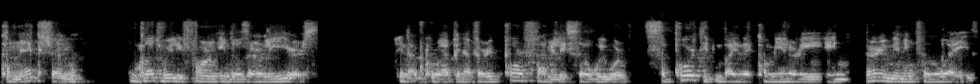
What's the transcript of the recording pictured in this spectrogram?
connection, got really formed in those early years you know, grew up in a very poor family, so we were supported by the community in very meaningful ways.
